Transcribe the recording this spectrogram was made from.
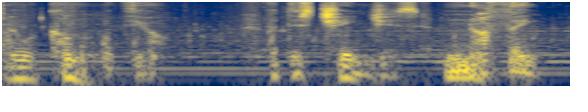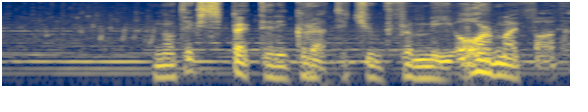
I will come with you. But this changes nothing. Do Not expect any gratitude from me or my father.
